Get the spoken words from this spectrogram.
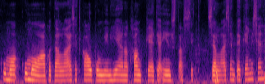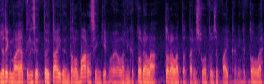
kumo, kumoaako tällaiset kaupungin hienot hankkeet ja instanssit sellaisen tekemisen? Jotenkin mä ajattelisin, että toi taiteen talo varsinkin voi olla niin todella, todella tota, niin suotuisa paikka niin tolle,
